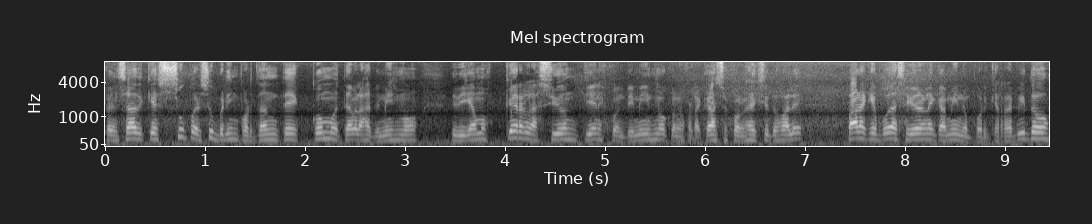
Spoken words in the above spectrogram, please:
pensad que es súper, súper importante cómo te hablas a ti mismo y digamos qué relación tienes con ti mismo, con los fracasos, con los éxitos, ¿vale? Para que puedas seguir en el camino. Porque repito,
